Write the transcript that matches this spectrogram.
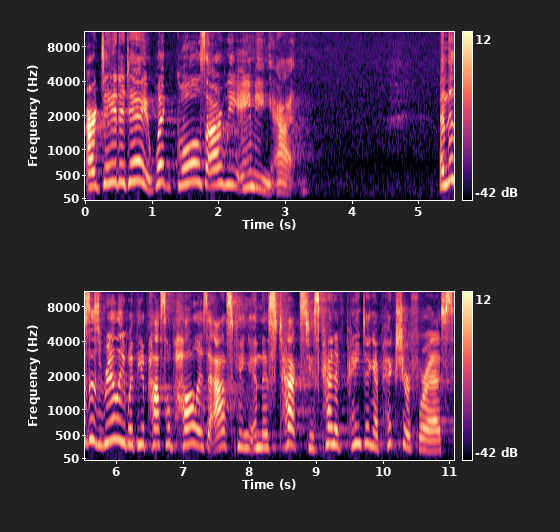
our day to day, what goals are we aiming at? And this is really what the Apostle Paul is asking in this text. He's kind of painting a picture for us.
